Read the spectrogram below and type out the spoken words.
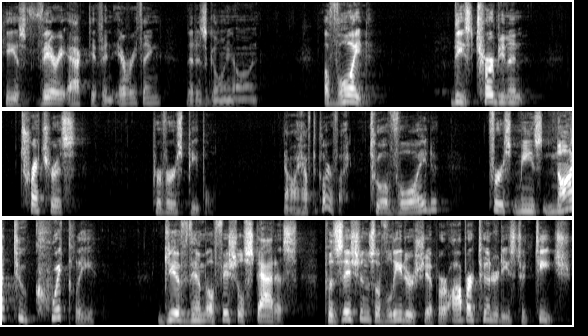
He is very active in everything that is going on. Avoid these turbulent, treacherous, perverse people. Now, I have to clarify. To avoid first means not to quickly give them official status, positions of leadership, or opportunities to teach,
